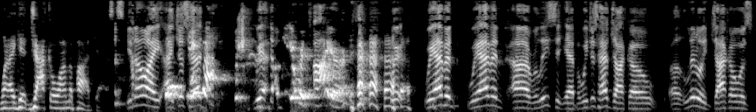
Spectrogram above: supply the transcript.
when I get Jocko on the podcast. You know, I I just had we Don't you retire. we, we haven't we haven't uh released it yet, but we just had Jocko. Uh, literally, Jocko was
